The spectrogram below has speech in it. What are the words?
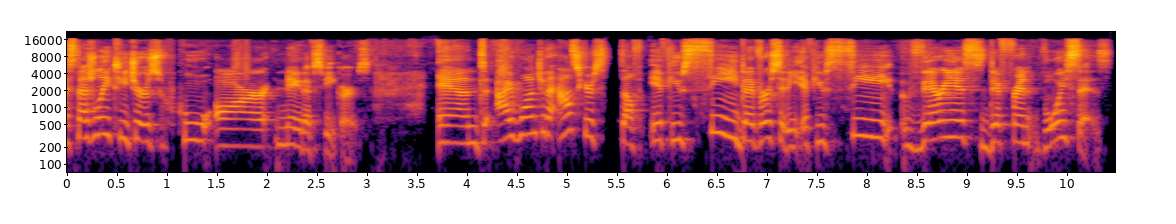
especially teachers who are native speakers. And I want you to ask yourself if you see diversity, if you see various different voices,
